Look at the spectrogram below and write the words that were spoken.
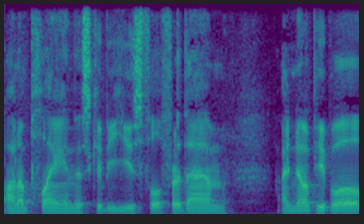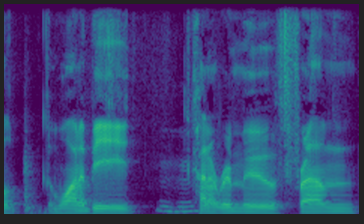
on a plane. This could be useful for them. I know people want to be mm-hmm. kind of removed from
